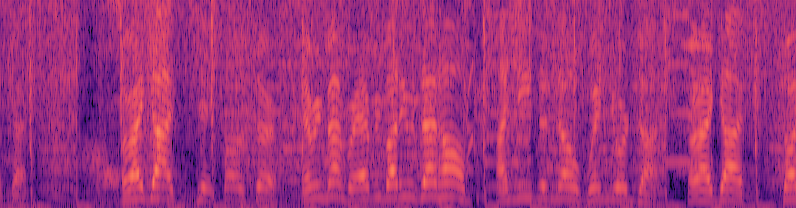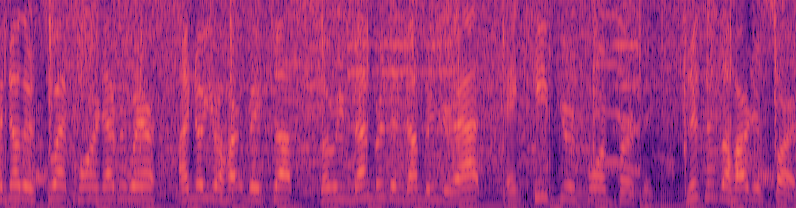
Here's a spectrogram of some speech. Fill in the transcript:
Okay. All right, guys, get closer. And remember, everybody who's at home, I need to know when you're done. All right, guys. So I know there's sweat pouring everywhere. I know your heart rate's up, but remember the number you're at and keep your form perfect. This is the hardest part.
